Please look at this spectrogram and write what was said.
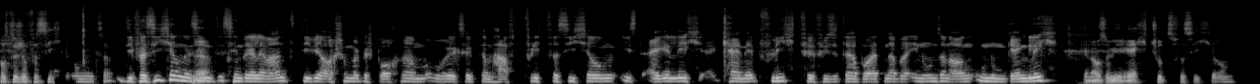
Hast du schon Versicherungen gesagt? Die Versicherungen sind, ja. sind relevant, die wir auch schon mal besprochen haben, wo wir gesagt haben, Haftpflichtversicherung ist eigentlich keine Pflicht für Physiotherapeuten, aber in unseren Augen unumgänglich. Genauso wie Rechtsschutzversicherung.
